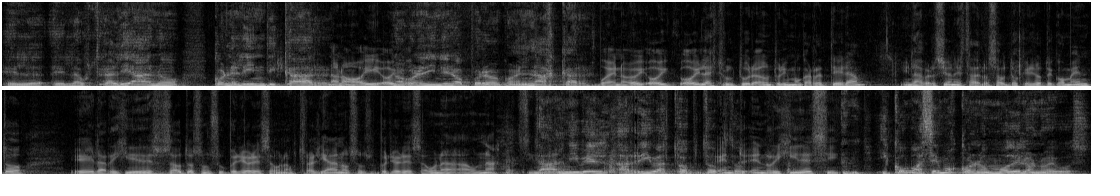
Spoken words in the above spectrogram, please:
el, australiano, con el IndyCar. No, no, hoy, hoy no con el Indy, no, pero con el NASCAR. Bueno, hoy, hoy, hoy la estructura de un turismo carretera, en las versiones de los autos que yo te comento, eh, la rigidez de esos autos son superiores a un australiano, son superiores a, una, a un NASCAR. Está al nivel arriba, top, top, en, En rigidez, sí. ¿Y cómo hacemos con los modelos nuevos?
